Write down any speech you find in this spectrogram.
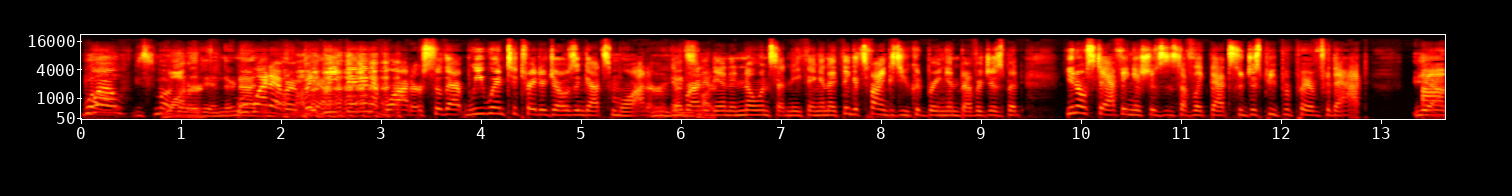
Well, you smuggle water. it in. They're Well, not whatever. But Yeah. we didn't have water, so that we went to Trader Joe's and got some water and brought smart. it in, and no one said anything. And I think it's fine because you could bring in beverages, but you know, staffing issues and stuff like that. So just be prepared for that. Yeah.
